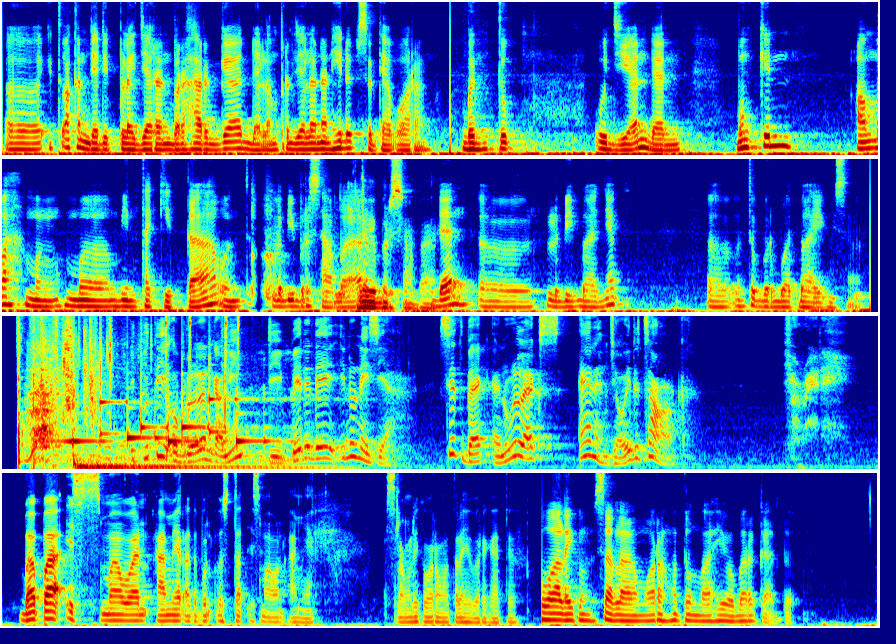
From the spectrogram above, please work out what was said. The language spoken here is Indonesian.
eh, itu akan jadi pelajaran berharga dalam perjalanan hidup setiap orang. Bentuk ujian dan mungkin Allah meng- meminta kita untuk lebih bersabar Lebih bersabar. dan eh, lebih banyak eh, untuk berbuat baik misalnya. Ikuti obrolan kami di BDD Indonesia. Sit back and relax and enjoy the talk. You're ready. Bapak Ismawan Amir ataupun Ustadz Ismawan Amir. Assalamualaikum warahmatullahi wabarakatuh. Waalaikumsalam warahmatullahi wabarakatuh.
